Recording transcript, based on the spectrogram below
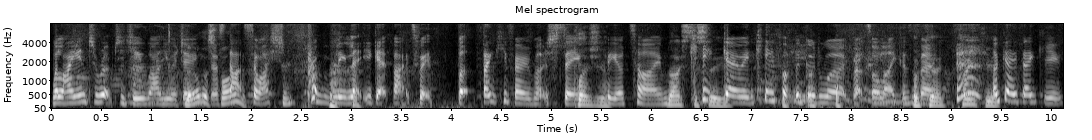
Well, I interrupted you while you were doing that's just fine. that, so I should probably let you get back to it. But thank you very much, Steve, Pleasure. for your time. Nice to keep see you. Keep going, keep up the good work. That's all I can say. Okay, thank you. Okay, thank you.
